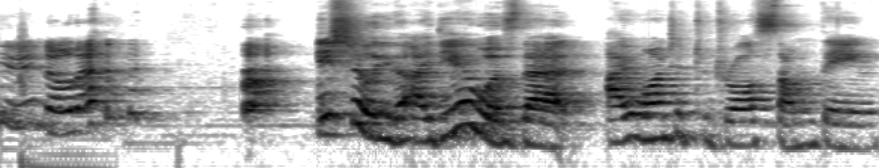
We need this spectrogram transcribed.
you didn't know that? Initially, the idea was that I wanted to draw something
